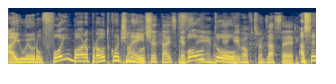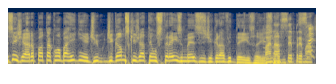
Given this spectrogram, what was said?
Aí o Euron foi embora pra outro Mas continente. você tá esquecendo Voltou. que é Game of Thrones a série. A Cersei já era pra estar com uma barriguinha. Di- Digamos que já tem uns três meses de gravidez aí. Vai sabe? nascer prematuro.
